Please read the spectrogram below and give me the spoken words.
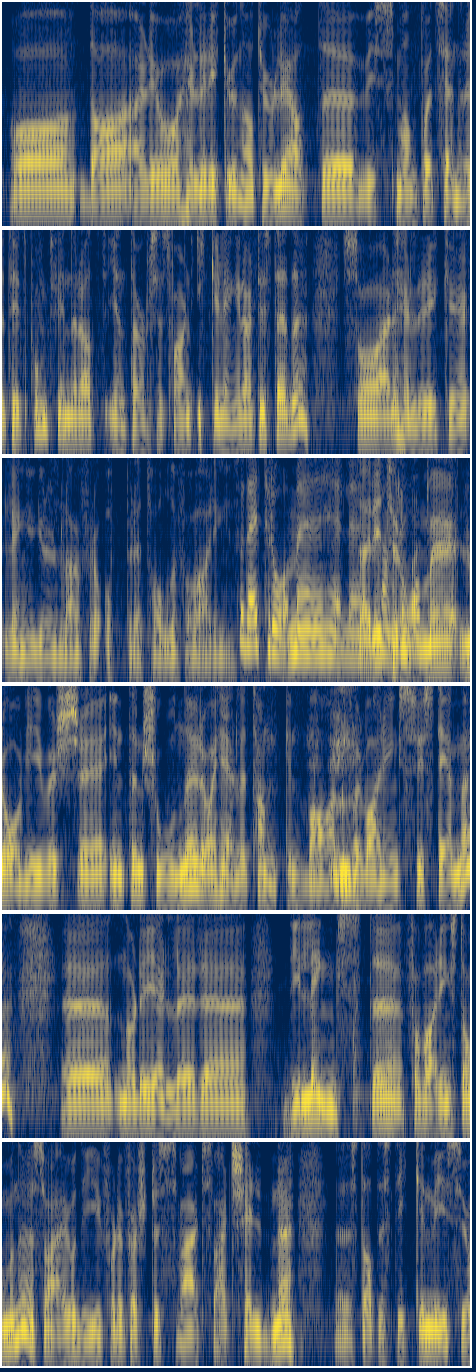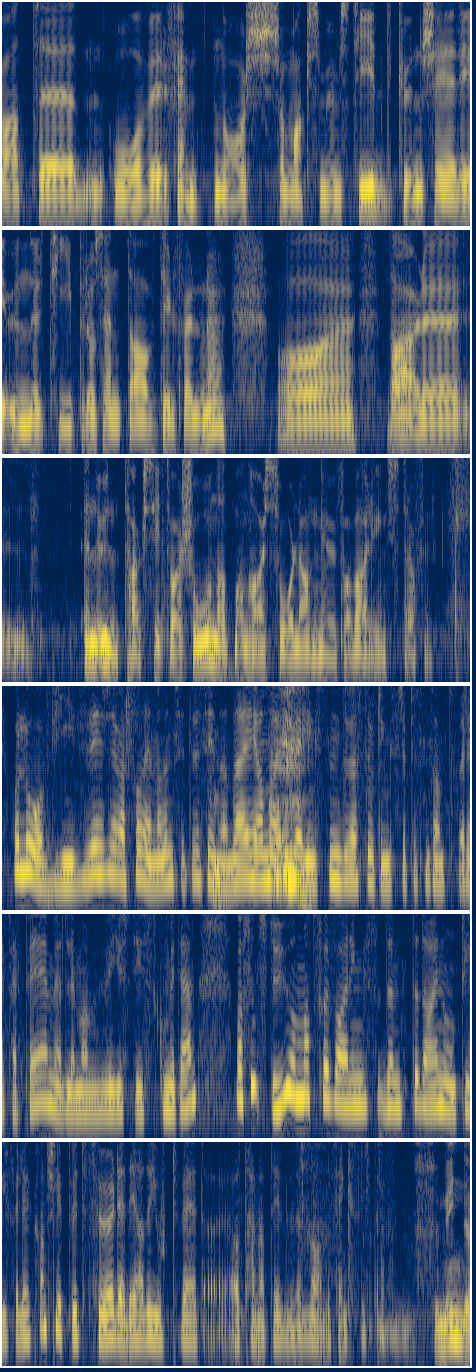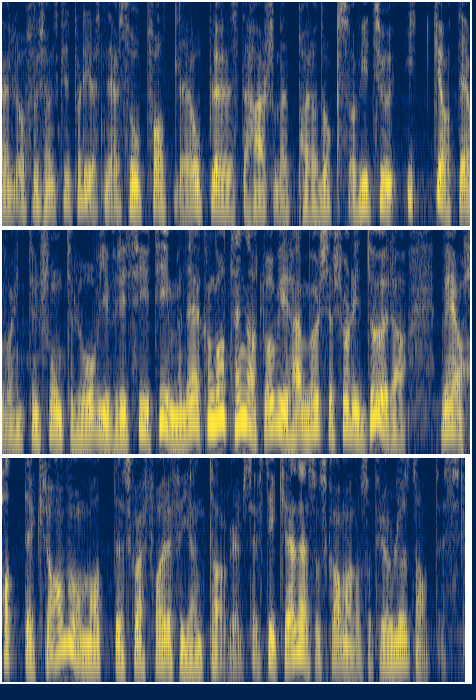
Og da er det jo heller ikke unaturlig at uh, hvis man på et senere tidspunkt finner at gjentakelsesfaren ikke lenger er til stede, så er det heller ikke lenger grunnlag for å opprettholde forvaringen. Så det er i tråd med hele tanken? Det er i tråd med lovgivers uh, intensjoner og hele tanken bak forvaringssystemet. Uh, når det gjelder de lengste forvaringsdommene, så er jo de for det første svært, svært sjeldne. Statistikken viser jo at over 15 15 års som maksimumstid kun skjer i under 10% av tilfellene. Og da er det en unntakssituasjon at man har så lange forvaringsstraffer. Og lovgiver, i hvert fall en av dem sitter ved siden av deg, Jan Arild Ellingsen, du er stortingsrepresentant for Frp, medlem av justiskomiteen. Hva syns du om at forvaringsdømte da i noen tilfeller kan slippe ut før det de hadde gjort ved et alternativ vanlig fengselsstraff? For min del og for Fremskrittspartiets del så oppleves det her som et paradoks. Og vi tror ikke at det var intensjonen til lovgiver i sin tid. Men det kan godt hende at lovgiver her møter seg sjøl i døra ved å ha hatt det kravet om at det skal være fare for gjentagelse. Hvis det ikke er det, så skal man også prøveløslates.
